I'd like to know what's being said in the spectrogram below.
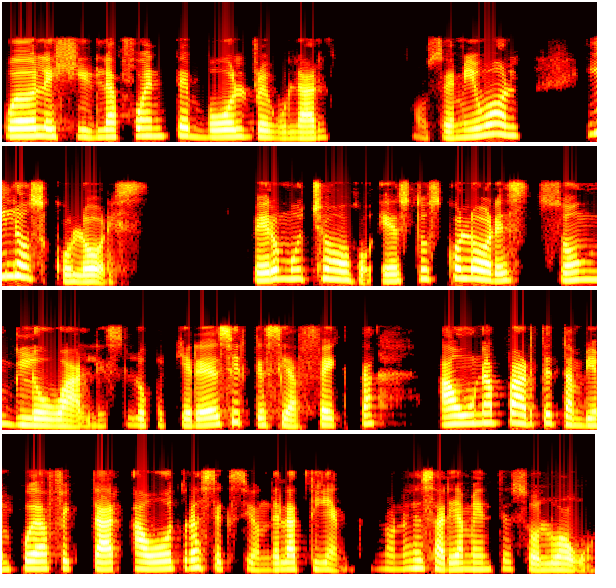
puedo elegir la fuente bold regular o semi-bold y los colores. Pero mucho ojo, estos colores son globales, lo que quiere decir que si afecta a una parte, también puede afectar a otra sección de la tienda, no necesariamente solo a una.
